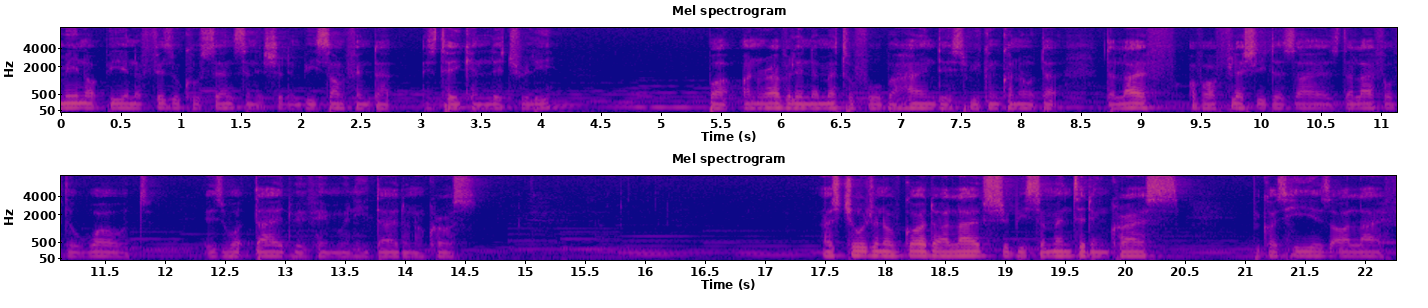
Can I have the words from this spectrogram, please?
may not be in a physical sense, and it shouldn't be something that is taken literally. But unraveling the metaphor behind this, we can connote that the life of our fleshly desires, the life of the world, is what died with him when he died on a cross. As children of God, our lives should be cemented in Christ because he is our life.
